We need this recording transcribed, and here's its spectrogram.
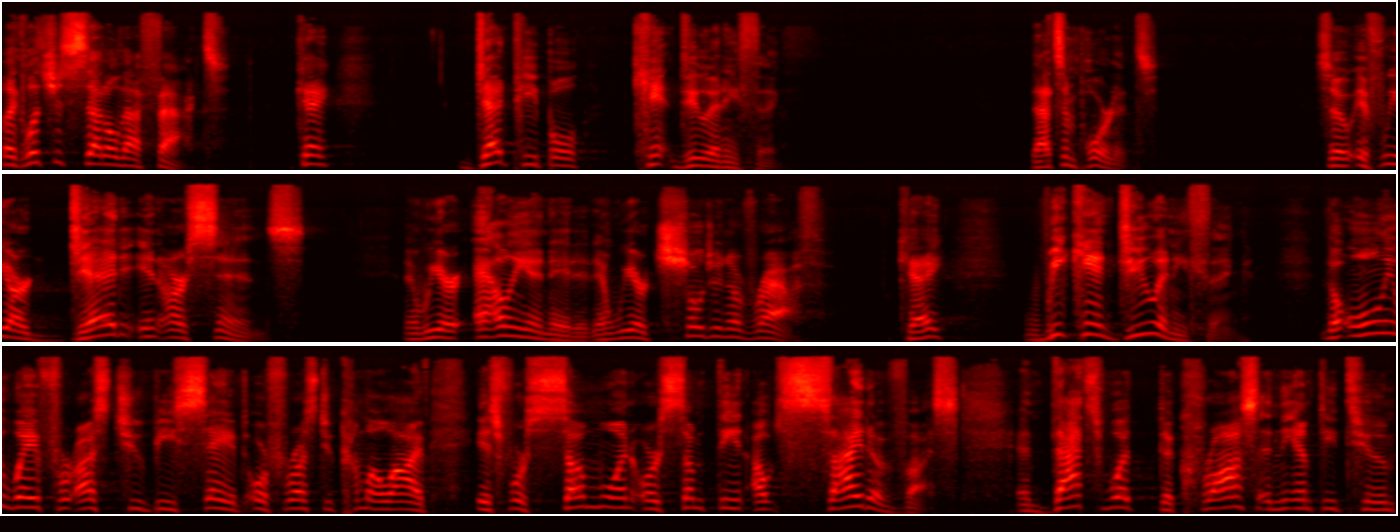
Like, let's just settle that fact, okay? Dead people can't do anything. That's important. So if we are dead in our sins and we are alienated and we are children of wrath, okay, we can't do anything. The only way for us to be saved or for us to come alive is for someone or something outside of us. And that's what the cross and the empty tomb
